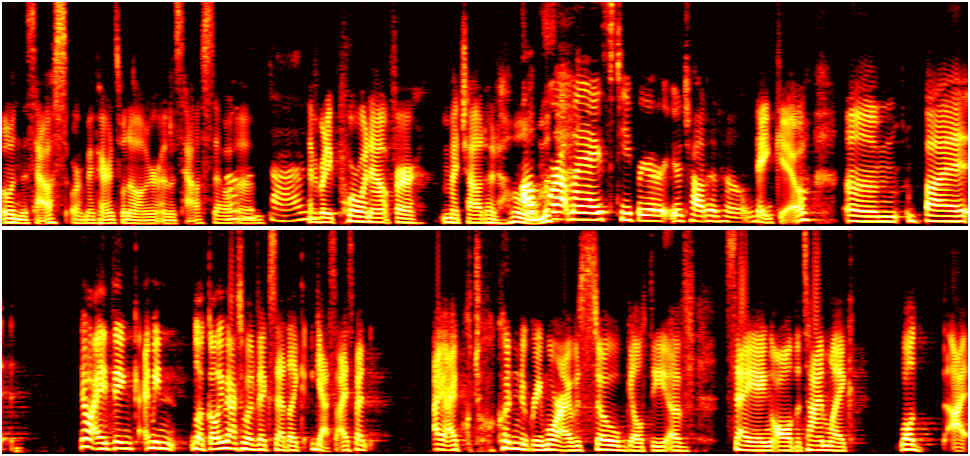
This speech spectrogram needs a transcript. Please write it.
own this house, or my parents will no longer own this house. So, um, everybody, pour one out for my childhood home. i'll pour out my iced tea for your, your childhood home Thank you. Um, but no, I think, I mean, look, going back to what Vic said, like, yes, I spent, I, I c- couldn't agree more. I was so guilty of saying all the time, like, well, I,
